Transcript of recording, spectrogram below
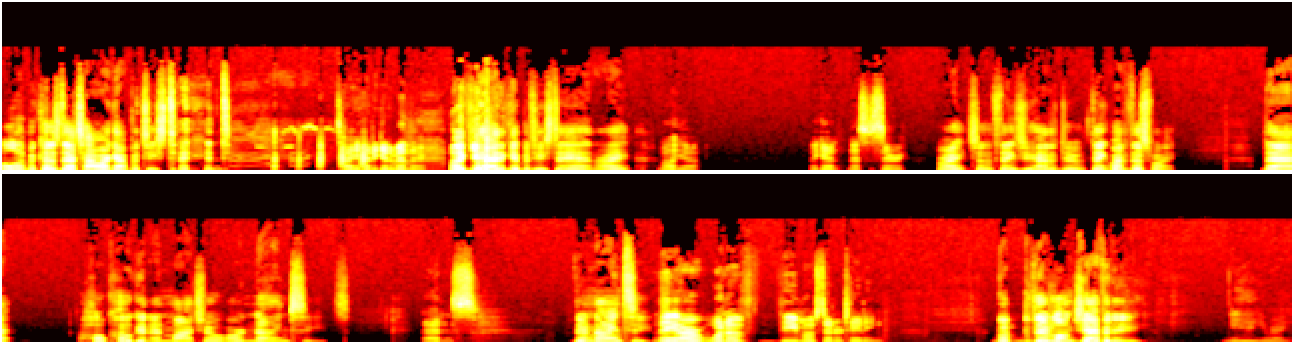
Only because that's how I got Batista in. That's how you had to get him in there. like you had to get Batista in, right? Well, yeah. Again, necessary. Right? So the things you had to do. Think about it this way. That Hulk Hogan and Macho are nine seeds. That is. They're nine seeds. They are one of the most entertaining. But, but their longevity, Yeah, you're right.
